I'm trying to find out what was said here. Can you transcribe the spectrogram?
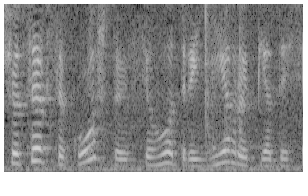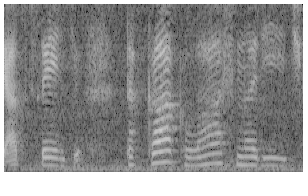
що це все коштує всього 3 євро і 50 центів. Така класна річ.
